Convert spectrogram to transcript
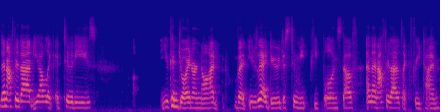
then after that, you have like activities you can join or not, but usually I do just to meet people and stuff. And then after that, it's like free time.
